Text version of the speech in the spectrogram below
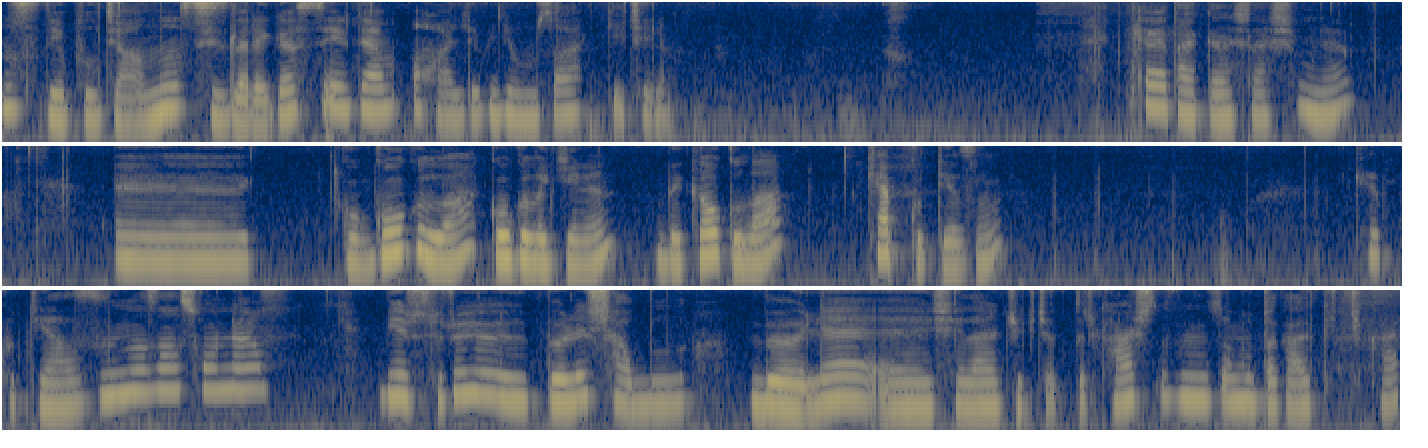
nasıl yapılacağını sizlere göstereceğim. O halde videomuza geçelim. Evet arkadaşlar şimdi eee, Google'a Google'a girin ve Google'a CapCut yazın. CapCut yazdığınızdan sonra bir sürü böyle şablon böyle e, şeyler çıkacaktır. Karşınıza mutlaka çıkar.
